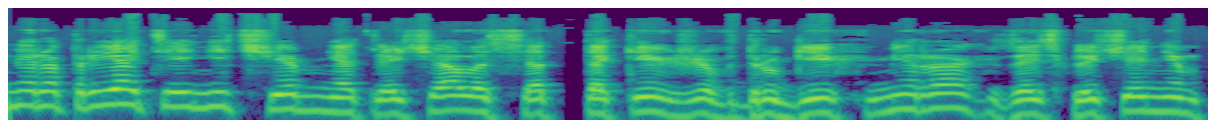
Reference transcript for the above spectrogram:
мероприятие ничем не отличалось от таких же в других мирах, за исключением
